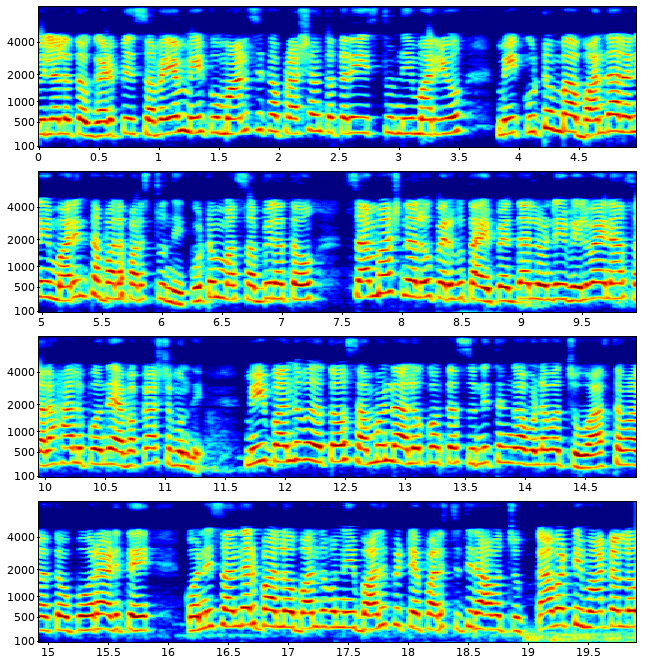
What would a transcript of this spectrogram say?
పిల్లలతో గడిపే సమయం మీకు మానసిక ప్రశాంతతని ఇస్తుంది మరియు మీ కుటుంబ బంధాలని మరింత బలపరుస్తుంది. కుటుంబ సభ్యులతో సంభాషణలు పెరుగుతాయి. పెద్దల నుండి విలువైన సలహాలు పొందే అవకాశం ఉంది. మీ బంధువులతో సంబంధాలు కొంత సున్నితంగా ఉండవచ్చు. వాస్తవాలతో పోరాడితే కొన్ని సందర్భాల్లో బంధువుల్ని బాధపెట్టే పరిస్థితి రావచ్చు. కాబట్టి మాటల్లో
